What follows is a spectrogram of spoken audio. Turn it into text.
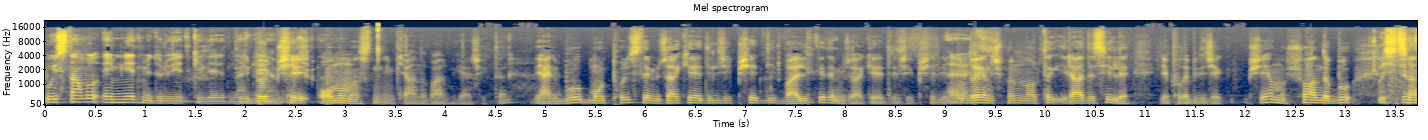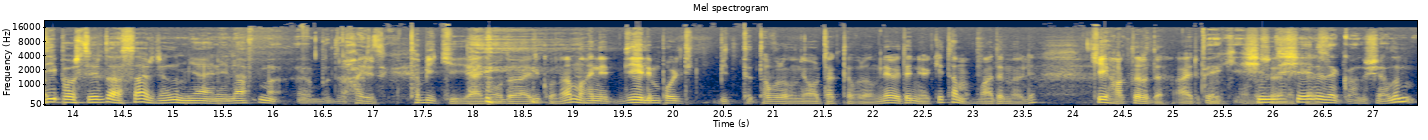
Bu İstanbul Emniyet Müdürü yetkililerinden. Peki böyle bir şey açıklama. olmamasının imkanı var mı gerçekten? Yani bu polisle müzakere edilecek bir şey değil. Valilikle de müzakere edilecek bir şey değil. Evet. Bu dayanışmanın ortak iradesiyle yapılabilecek bir şey ama şu anda bu... İstediği posteri de asar canım yani laf mı e, bu da? Hayır artık. tabii ki yani o da ayrı konu ama hani diyelim politik bir tavır alınıyor, ortak tavır alınıyor ve deniyor ki tamam madem öyle ki hakları da ayrı Peki. Konu. Şimdi şeyle lazım. de konuşalım.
